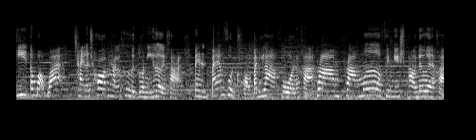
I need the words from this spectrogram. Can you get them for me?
ที่ต้องบอกว่า ใช้แล้วชอบนะคะก็คือตัวนี้เลยค่ะ เป็นแป้งฝุ่นของบานิลาโคนะคะ Pram Primer Finish Powder นะคะ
